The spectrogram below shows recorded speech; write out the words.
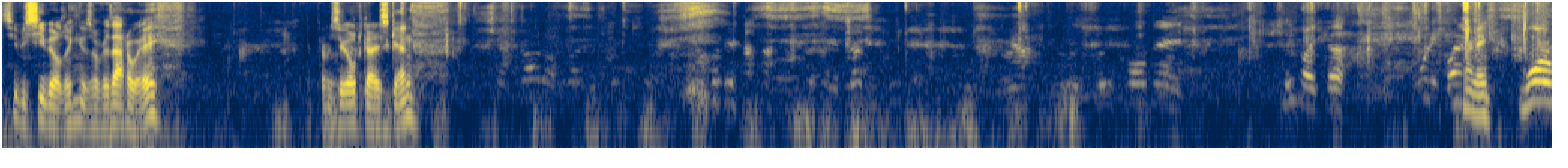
CBC building is over that way. Here comes the old guys again. Morning. More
